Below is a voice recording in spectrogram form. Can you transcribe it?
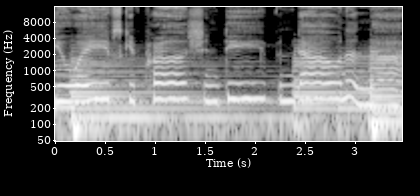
your waves keep crushing deep and down and I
